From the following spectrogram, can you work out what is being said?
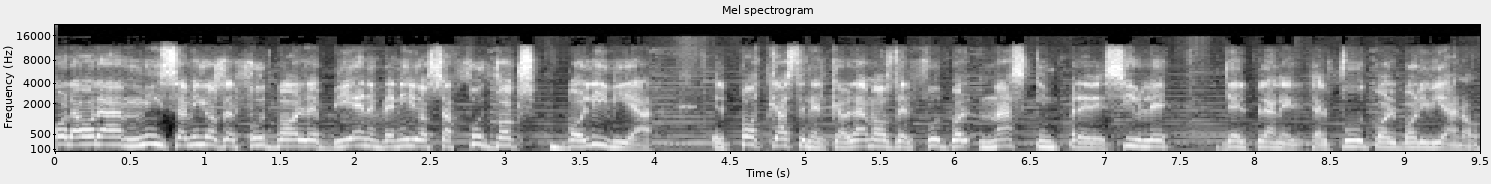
Hola, hola, mis amigos del fútbol, bienvenidos a Footbox Bolivia, el podcast en el que hablamos del fútbol más impredecible del planeta, el fútbol boliviano.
